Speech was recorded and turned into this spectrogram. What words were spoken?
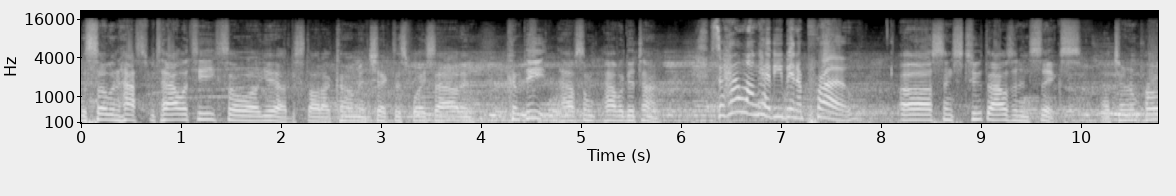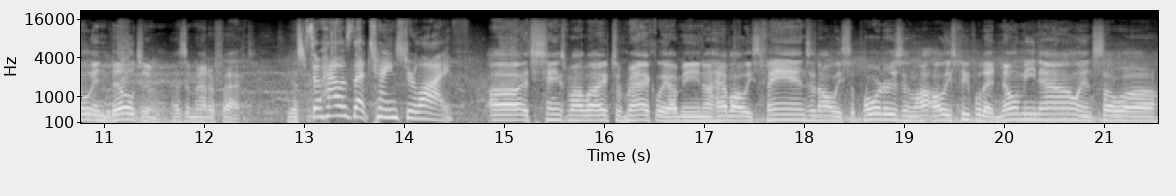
the southern hospitality. So uh, yeah, I just thought I'd come and check this place out and compete and have some have a good time. So, how long have you been a pro? Uh, since 2006, I turned pro in Belgium, as a matter of fact. Yes. So, how has that changed your life? Uh, it's changed my life dramatically. I mean, I have all these fans and all these supporters and all these people that know me now, and so uh,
